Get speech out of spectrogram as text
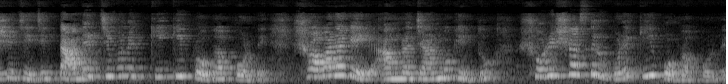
এসেছি যে তাদের জীবনে কি কি প্রভাব পড়বে, সবার আগে আমরা জানব কিন্তু শরীর স্বাস্থ্যের উপরে কি প্রভাব পড়বে।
